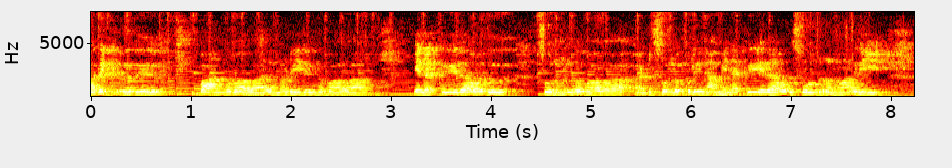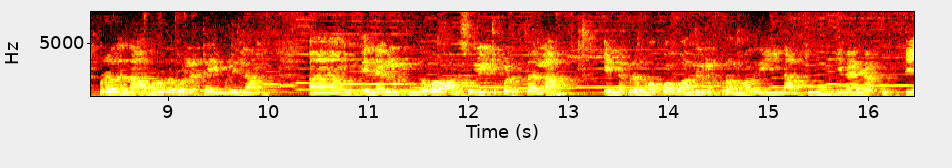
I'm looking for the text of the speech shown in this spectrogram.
கதைக்கிறது. வாங்க பாபா என்னோட இருங்க பாபா. எனக்கு ஏதாவது சொல்லுங்க பாபா என்று சொல்லக்கூடியலாம் எனக்கு ஏதாவது சொல்கிற மாதிரி. பிறகு இந்த அமிர்த வேலை டைம்லாம் என்னை எழுப்புங்க பாபான்னு சொல்லிட்டு படுத்தாலாம். என்னை பிரம்மா பாபா அந்த எழுப்புற மாதிரி நான் தூங்கினா என்னை குட்டி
